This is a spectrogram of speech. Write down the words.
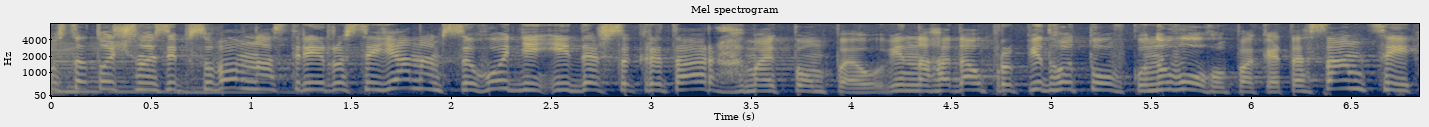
Остаточно зіпсував настрій росіянам сьогодні і держсекретар Майк Помпео. Він нагадав про підготовку нового пакета санкцій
